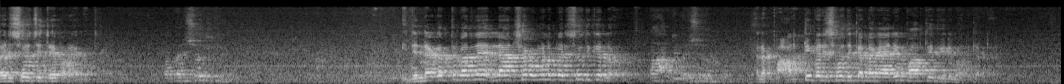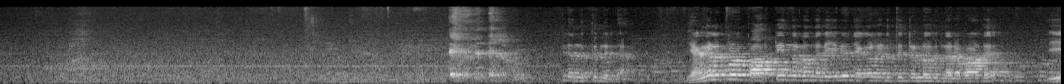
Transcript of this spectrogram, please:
പരിശോധിച്ചിട്ടേ പറയാൻ പറ്റില്ല പരിശോധിക്കും. ഇതിന്റെ അകത്ത് പറഞ്ഞ എല്ലാ ആക്ഷേപങ്ങളും പരിശോധിക്കല്ലോ പാർട്ടി പരിശോധിക്കും. അല്ല പാർട്ടി പരിശോധിക്കേണ്ട കാര്യം പാർട്ടി തീരുമാനിക്കട്ടെ ഇതിൽ നിൽക്കുന്നില്ല. ഞങ്ങളിപ്പോൾ പാർട്ടി എന്നുള്ള നിലയിൽ ഞങ്ങൾ എടുത്തിട്ടുള്ള ഒരു നിലപാട് ഈ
